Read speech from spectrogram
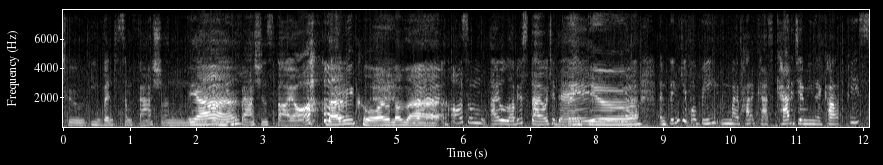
to invent some fashion. Yeah, like new fashion style. That'd be cool. I would love that. Yeah, awesome. I love your style today. Thank you. Yeah. And thank you for being in my podcast, Cat Jam in the Car. Peace.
